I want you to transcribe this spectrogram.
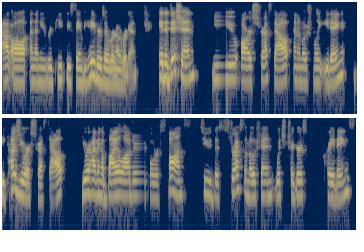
at all. And then you repeat these same behaviors over and over again. In addition, you are stressed out and emotionally eating because you are stressed out. You are having a biological response to the stress emotion, which triggers cravings,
